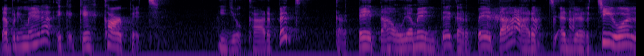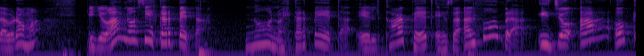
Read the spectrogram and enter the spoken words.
La primera, eh, que, es carpet. Y yo, carpet, carpeta, obviamente, carpeta, ar- ar- archivo, la broma. Y yo, ah, no, sí, es carpeta. No, no es carpeta. El carpet es la alfombra. Y yo, ah, ok,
